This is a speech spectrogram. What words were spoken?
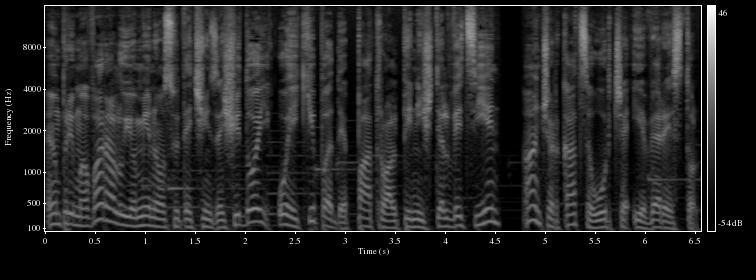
În primăvara lui 1952, o echipă de patru alpiniști elvețieni a încercat să urce Everestul.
